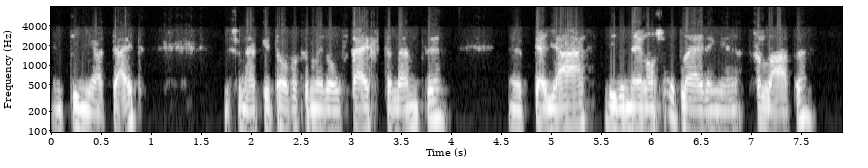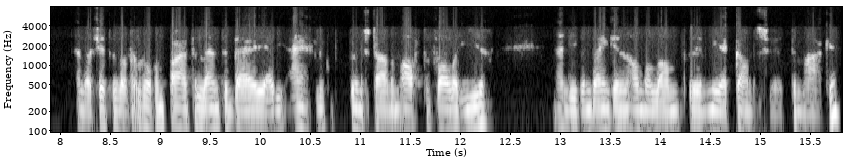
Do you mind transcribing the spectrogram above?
in 10 jaar tijd. Dus dan heb je het over gemiddeld vijf talenten per jaar die de Nederlandse opleidingen verlaten. En daar zitten er ook nog een paar talenten bij ja, die eigenlijk op het punt staan om af te vallen hier. En die dan denken in een ander land eh, meer kans eh, te maken.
